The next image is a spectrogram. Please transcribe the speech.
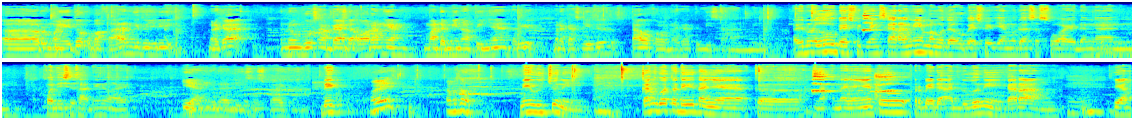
eh, rumahnya itu kebakaran gitu. Jadi mereka nunggu sampai ada orang yang mademin apinya tapi mereka sendiri tahu kalau mereka tuh bisa ngademin Tapi menurut lu UBS Week yang sekarang ini emang udah UBS Week yang udah sesuai dengan kondisi saat ini lah ya. Iya udah disesuaikan Dik, Woi, apa tuh? ini lucu nih. Kan gue tadi nanya ke na- nanyanya tuh perbedaan dulu nih sekarang. Yang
